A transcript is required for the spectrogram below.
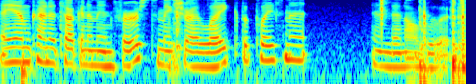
I am kind of tucking them in first to make sure I like the placement and then I'll glue it.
